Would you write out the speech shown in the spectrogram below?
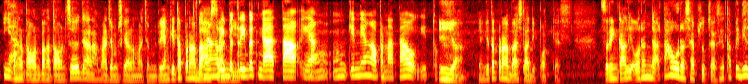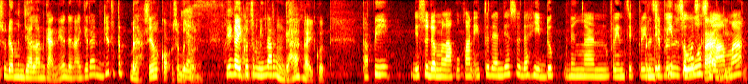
Iya. pengetahuan-pengetahuan segala macam segala macam itu yang kita pernah bahas yang ribet-ribet nggak tahu yang mungkin dia nggak pernah tahu gitu Iya, yang kita pernah bahas lah di podcast. Seringkali orang nggak tahu resep suksesnya, tapi dia sudah menjalankannya dan akhirnya dia tetap berhasil kok sebetulnya. Yes, dia nggak ikut seminar, enggak, nggak ikut. Tapi dia sudah melakukan itu dan dia sudah hidup dengan prinsip-prinsip itu selama gitu.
